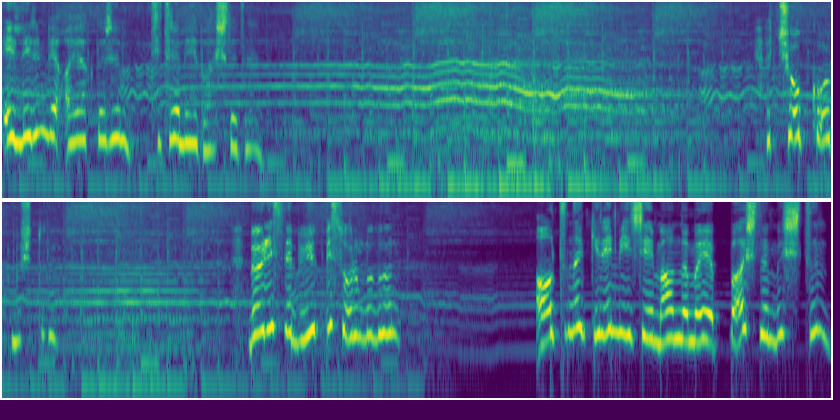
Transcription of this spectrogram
Ellerim ve ayaklarım titremeye başladı. Çok korkmuştum. Böylesine büyük bir sorumluluğun altına giremeyeceğimi anlamaya başlamıştım.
